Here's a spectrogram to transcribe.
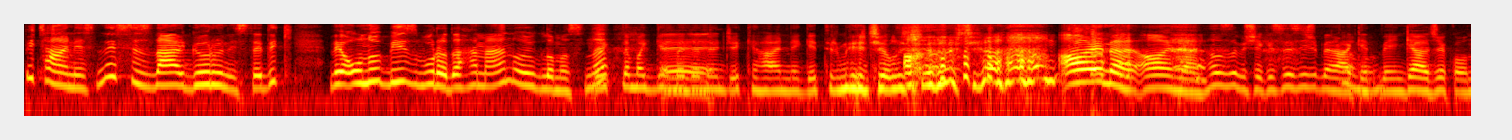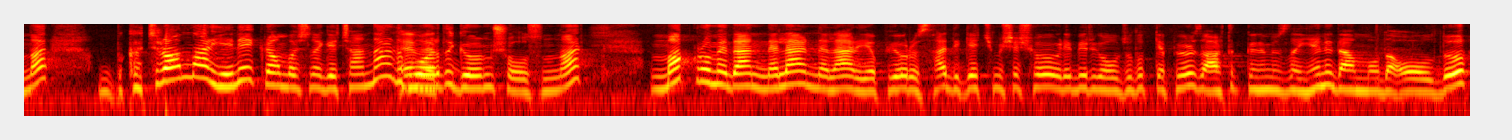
Bir tanesini de sizler görün istedik. Ve onu biz burada hemen uygulamasını... Reklama girmeden e, önceki haline getirmeye çalışıyoruz şu an. Aynen aynen hızlı bir şekilde siz hiç merak Tamam. etmeyin gelecek onlar. Kaçıranlar yeni ekran başına geçenler de bu Evet. arada görmüş olsunlar. Makromeden neler neler yapıyoruz. Hadi geçmişe şöyle bir yolculuk yapıyoruz. Artık günümüzde yeniden moda oldu.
